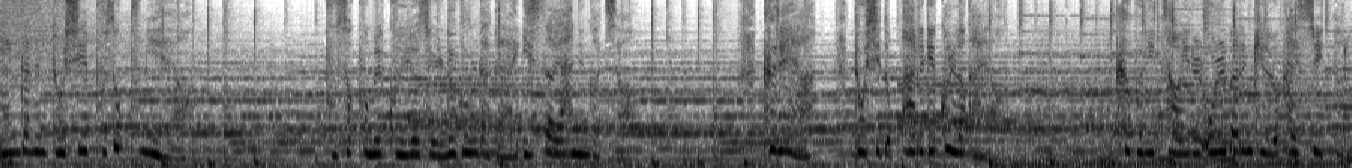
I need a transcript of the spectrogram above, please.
인간은 도시의 부속품이에요. 부속품을 굴려줄 누군가가 있어야 하는 거죠. 그래야 도시도 바르게 굴러가요. 그분이 저희를 올바른 길로 갈 수 있도록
